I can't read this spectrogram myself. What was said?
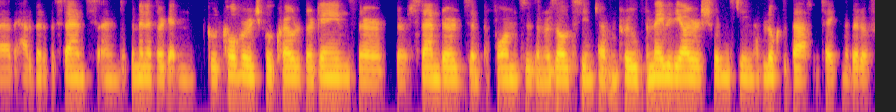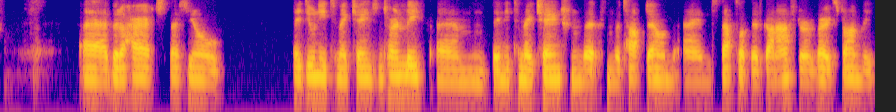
Uh, they had a bit of a stance, and at the minute they're getting good coverage, good crowd at their games. Their their standards and performances and results seem to have improved. And maybe the Irish women's team have looked at that and taken a bit of uh, a bit of heart that you know they do need to make change internally. Um, they need to make change from the from the top down, and that's what they've gone after very strongly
